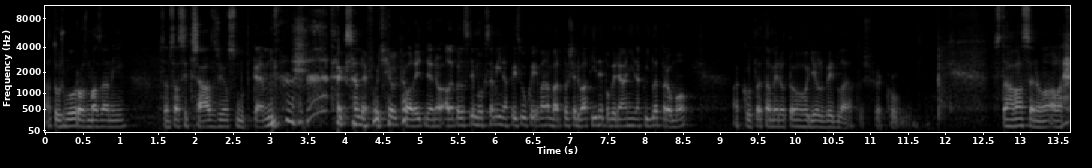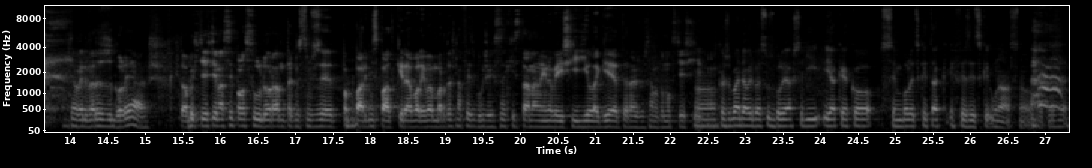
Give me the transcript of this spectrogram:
a to už bylo rozmazaný. Jsem se asi třás, že jo, smutkem, tak jsem nefotil kvalitně, no, ale prostě mohl jsem jít na Facebooku Ivana Bartoše dva týdny po vydání takovýhle promo a Kotleta mi do toho hodil vidle, a tož jako stává se, no, ale... David versus Goliáš. To abych tě ještě nasypal Suldoran, tak myslím, že pár dní zpátky dával Ivan Bartoš na Facebook, že se chystá na nejnovější díl Legie, teda, že se na to moc těší. No, každopádně David versus Goliáš sedí jak jako symbolicky, tak i fyzicky u nás, no, protože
